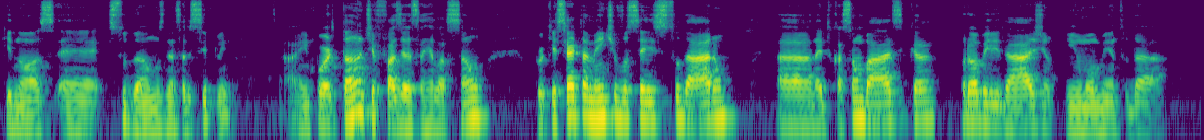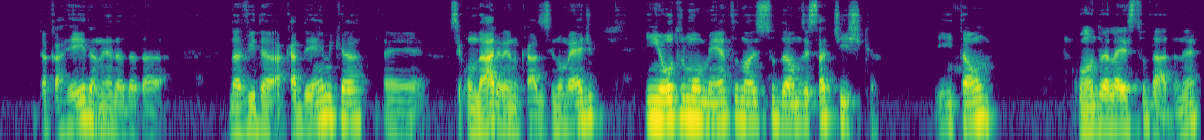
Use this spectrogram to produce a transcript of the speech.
que nós é, estudamos nessa disciplina. É importante fazer essa relação, porque certamente vocês estudaram na educação básica, probabilidade em um momento da, da carreira, né, da, da, da vida acadêmica, é, secundária, né, no caso, ensino médio, e em outro momento nós estudamos estatística. Então, quando ela é estudada, né?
